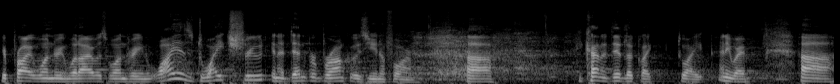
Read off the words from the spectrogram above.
You're probably wondering what I was wondering. Why is Dwight Schrute in a Denver Broncos uniform? Uh, he kind of did look like Dwight. Anyway, uh,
